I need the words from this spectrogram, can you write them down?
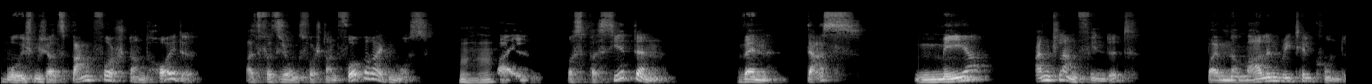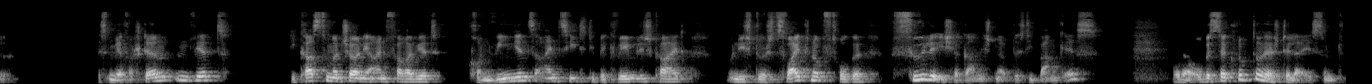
wo mhm. ich mich als Bankvorstand heute, als Versicherungsvorstand vorbereiten muss. Mhm. Weil was passiert denn, wenn das mehr Anklang findet beim normalen Retail-Kunde? Es mehr verstanden wird, die Customer Journey einfacher wird, Convenience einzieht, die Bequemlichkeit und ich durch zwei Knopfdrucke fühle ich ja gar nicht mehr, ob das die Bank ist oder ob es der Kryptohersteller ist. Und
